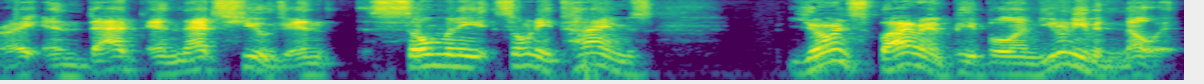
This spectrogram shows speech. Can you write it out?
right? And that and that's huge. And so many so many times you're inspiring people and you don't even know it.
